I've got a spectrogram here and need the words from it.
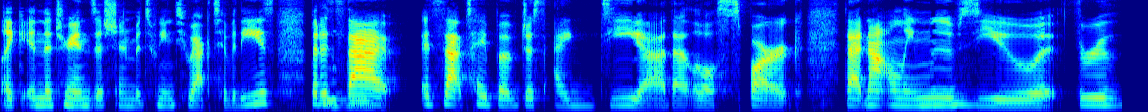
like in the transition between two activities. But it's Mhm. that it's that type of just idea, that little spark that not only moves you through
